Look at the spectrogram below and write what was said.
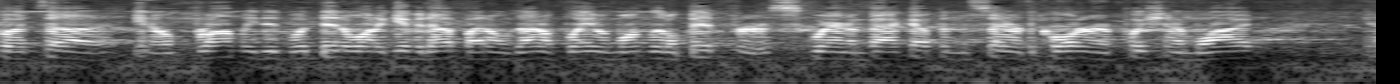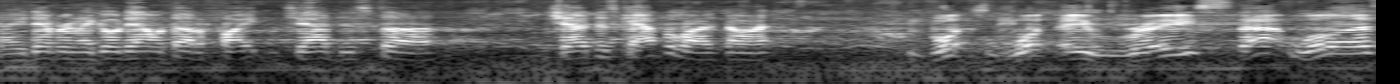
but uh, you know Bromley did what didn't want to give it up. I don't I don't blame him one little bit for squaring him back up in the center of the corner and pushing him wide. You know, you're never going to go down without a fight, and Chad just uh, Chad just capitalized on it. What what a race that was!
